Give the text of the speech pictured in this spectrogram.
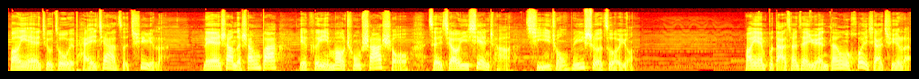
方言就作为牌架子去了，脸上的伤疤也可以冒充杀手，在交易现场起一种威慑作用。方言不打算在原单位混下去了，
